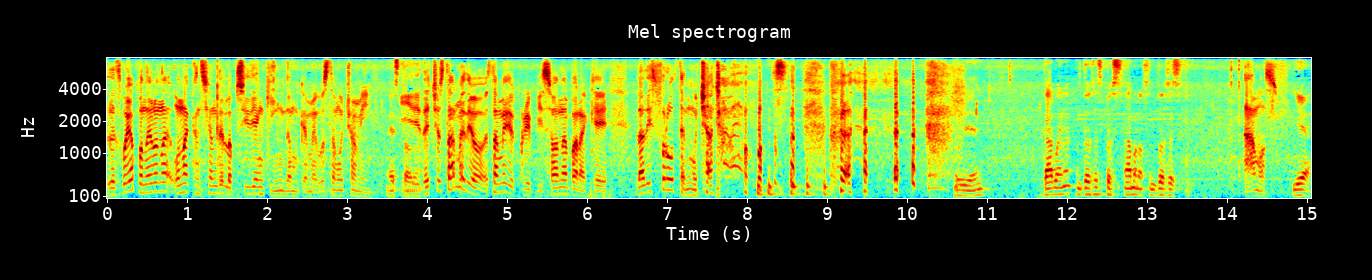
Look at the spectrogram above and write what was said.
les voy a poner una, una, canción del Obsidian Kingdom que me gusta mucho a mí. y de hecho está medio, está medio creepy zona para que la disfruten, muchachos. Muy bien. Está bueno, entonces pues vámonos entonces. Vamos. Yeah.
